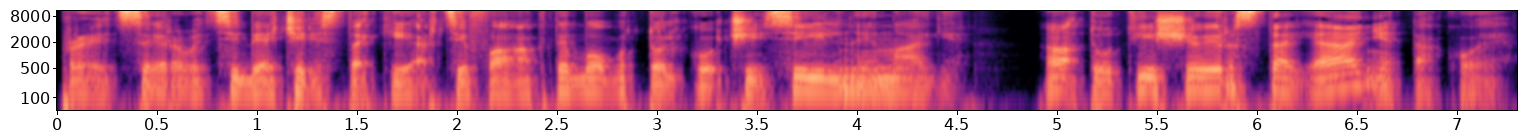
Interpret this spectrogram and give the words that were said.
«Проецировать себя через такие артефакты могут только очень сильные маги. А тут еще и расстояние такое».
